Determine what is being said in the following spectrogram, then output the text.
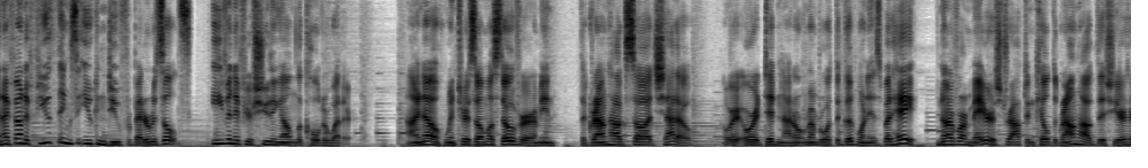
and I found a few things that you can do for better results, even if you're shooting out in the colder weather. I know, winter is almost over. I mean, the groundhog saw its shadow. Or, or it didn't, I don't remember what the good one is, but hey, none of our mayors dropped and killed the groundhog this year.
